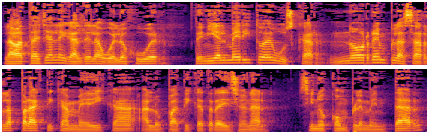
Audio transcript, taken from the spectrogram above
La batalla legal del abuelo Hoover tenía el mérito de buscar no reemplazar la práctica médica alopática tradicional, sino complementar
